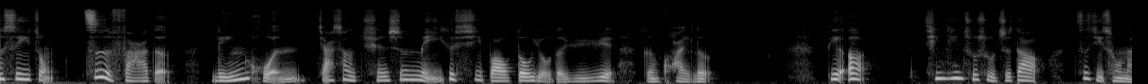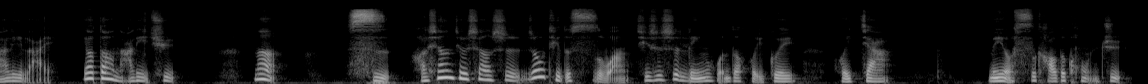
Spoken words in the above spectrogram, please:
那是一种自发的灵魂加上全身每一个细胞都有的愉悦跟快乐。第二，清清楚楚知道自己从哪里来，要到哪里去。那死好像就像是肉体的死亡，其实是灵魂的回归回家，没有丝毫的恐惧。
